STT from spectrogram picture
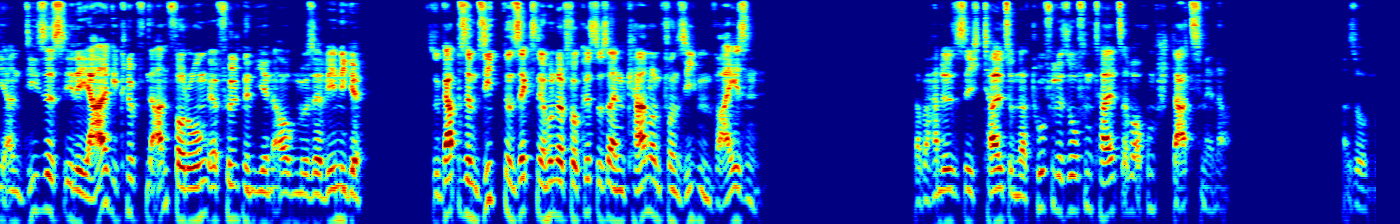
Die an dieses Ideal geknüpften Anforderungen erfüllten in ihren Augen nur sehr wenige. So gab es im 7. und 6. Jahrhundert vor Christus einen Kanon von sieben Weisen. Dabei handelt es sich teils um Naturphilosophen, teils aber auch um Staatsmänner. Also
